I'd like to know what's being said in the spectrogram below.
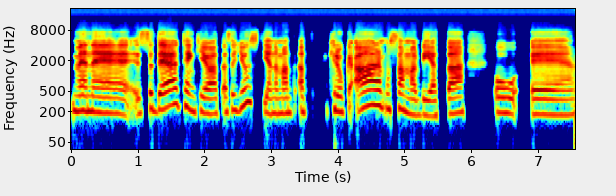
men eh, så där tänker jag att alltså just genom att, att kroka arm och samarbeta och eh,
